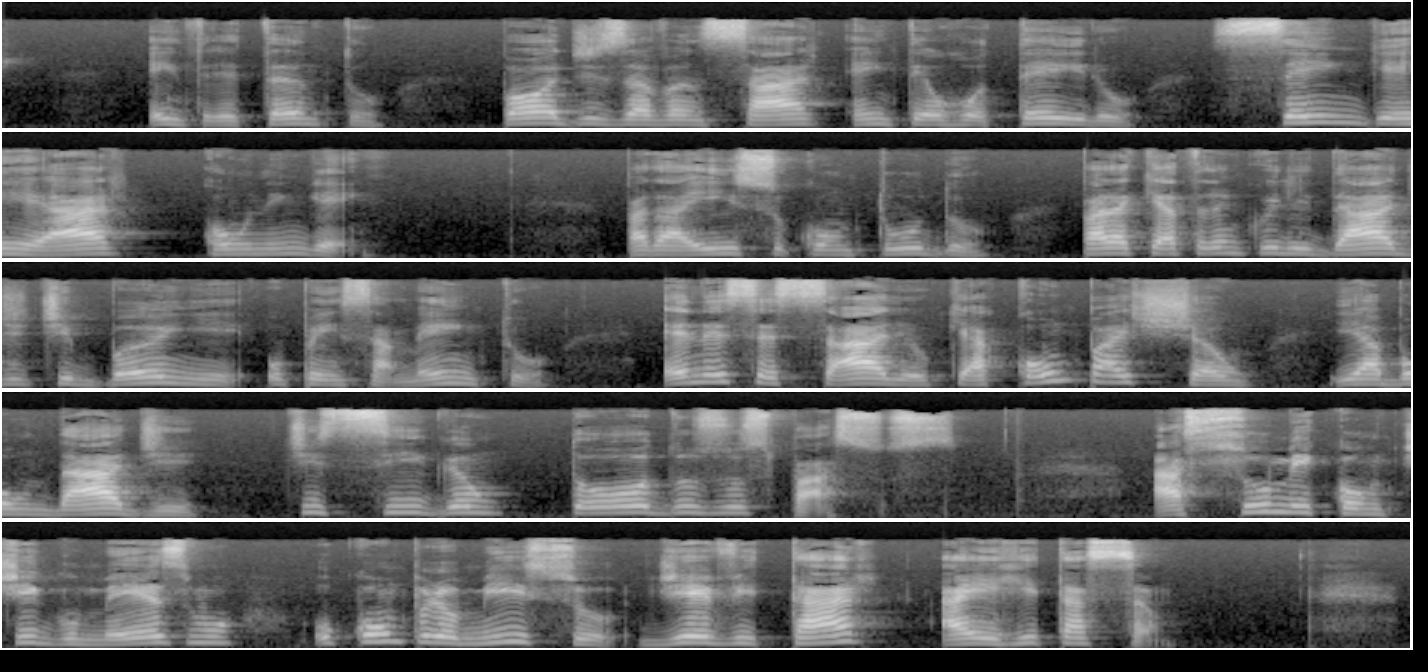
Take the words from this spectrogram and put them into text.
Entretanto, podes avançar em teu roteiro sem guerrear com ninguém. Para isso, contudo, para que a tranquilidade te banhe o pensamento, é necessário que a compaixão e a bondade te sigam todos os passos. Assume contigo mesmo o compromisso de evitar a irritação.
